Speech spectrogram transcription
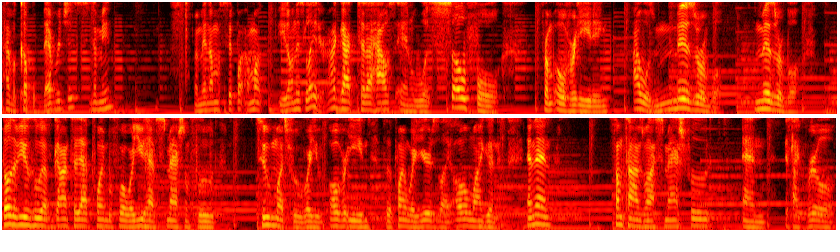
have a couple beverages. You know what I mean? And then I'm gonna sip. I'm gonna eat on this later. I got to the house and was so full from overeating. I was miserable, miserable. Those of you who have gone to that point before where you have smashed some food, too much food, where you've overeaten to the point where you're just like, oh my goodness. And then sometimes when I smash food and it's like real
